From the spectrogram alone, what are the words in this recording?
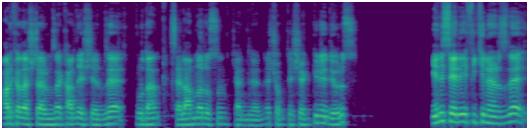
arkadaşlarımıza, kardeşlerimize buradan selamlar olsun. Kendilerine çok teşekkür ediyoruz. Yeni seri fikirlerinizi de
